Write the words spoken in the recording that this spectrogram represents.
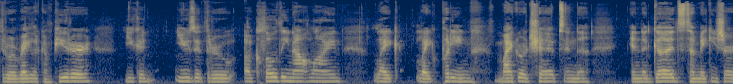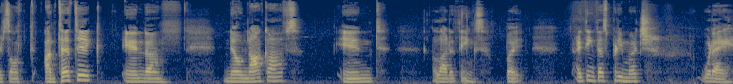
through a regular computer you could use it through a clothing outline like like putting microchips in the in the goods to making sure it's authentic and um, no knockoffs and a lot of things. But i think that's pretty much what i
